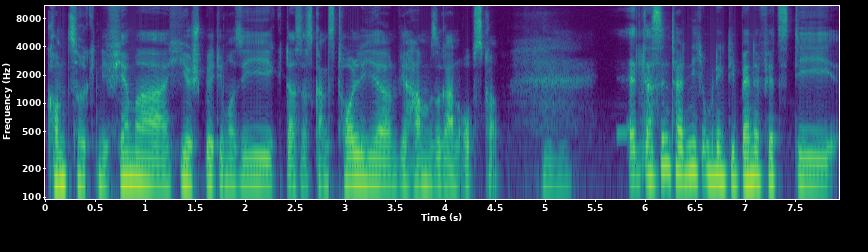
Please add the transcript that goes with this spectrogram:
kommt zurück in die Firma, hier spielt die Musik, das ist ganz toll hier und wir haben sogar einen Obstkorb. Mhm. Äh, das sind halt nicht unbedingt die Benefits, die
